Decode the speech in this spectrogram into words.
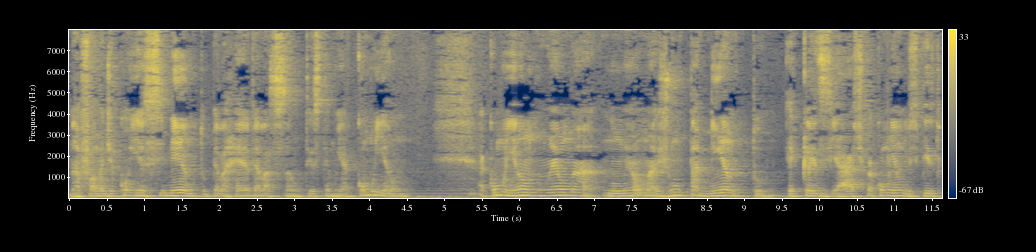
na forma de conhecimento pela revelação, testemunha, comunhão. A comunhão não é, uma, não é um ajuntamento eclesiástico, a comunhão do Espírito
